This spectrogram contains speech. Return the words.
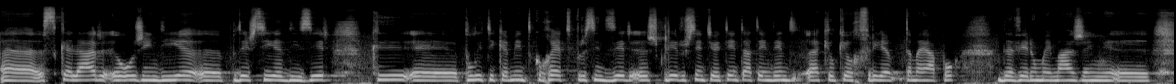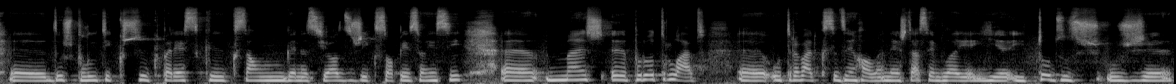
eh, se calhar hoje em dia eh, poder-se dizer que é politicamente correto, por assim dizer, escolher os 180 atendendo àquilo que eu referia também há pouco, de haver uma imagem dos políticos que parece que, que são gananciosos e que só pensam em si, mas por outro lado, o trabalho que se desenrola nesta Assembleia e, e todos os, os uh,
